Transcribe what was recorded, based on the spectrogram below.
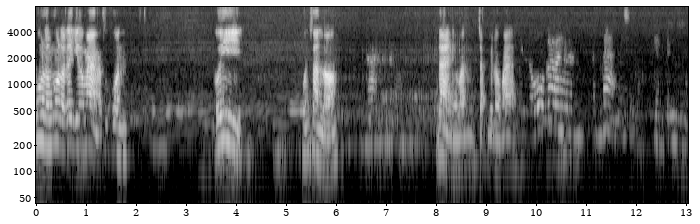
พูดแล้วม่วงเราได้เยอะมากอะทุกคนเอ้ยผลสั่นเหรอ ได้ในวันจับอยู่แล้วว่ารู้ก็มันเป็นได้ไม่ใช่เหรอเห็นเป็นหนู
